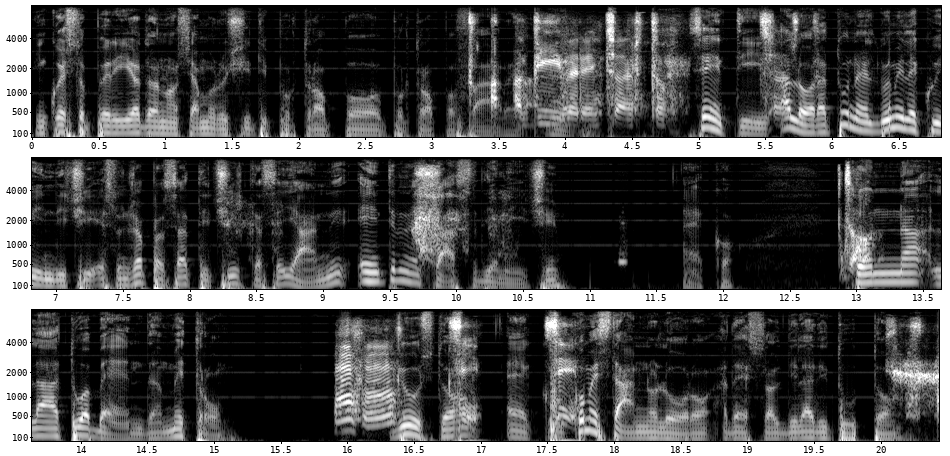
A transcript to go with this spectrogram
in questo periodo non siamo riusciti purtroppo, purtroppo a fare. A, a vivere, certo. Senti, certo. allora tu nel 2015, e sono già passati circa sei anni, entri nel cast di Amici. Con la tua band, Metro. Uh-huh. Giusto? Sì. Ecco, sì. come stanno loro adesso, al di là di tutto?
